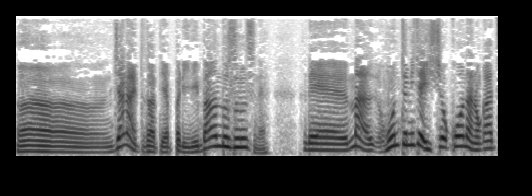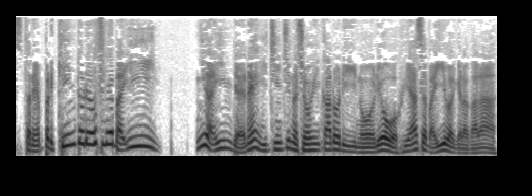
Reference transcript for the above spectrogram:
うーん、じゃないとだってやっぱりリバウンドするしね。で、まあ、本当にじゃあ一生こうなのかって言ったらやっぱり筋トレをすればいいにはいいんだよね。一日の消費カロリーの量を増やせばいいわけだから、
